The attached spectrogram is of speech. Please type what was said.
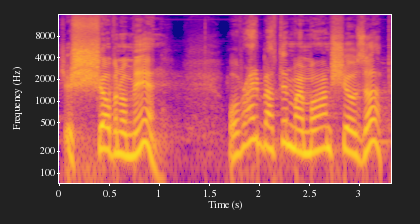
just shoving them in. Well, right about then, my mom shows up.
